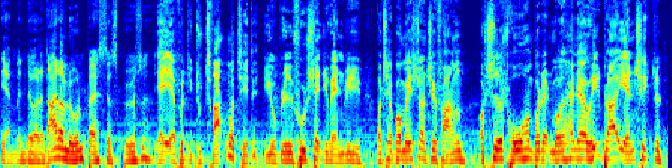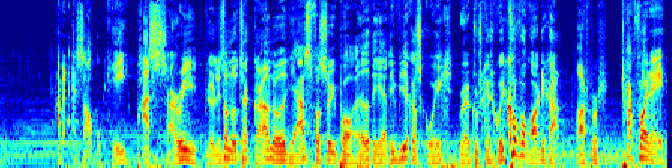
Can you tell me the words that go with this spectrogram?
Ja, men det var da dig, der lånte Bastians bøsse. Ja, ja, fordi du tvang mig til det. I er jo blevet fuldstændig vanvittige at tage borgmesteren til fange og sidde og tro ham på den måde. Han er jo helt bleg i ansigtet. Jamen altså, okay, pres, sorry. Jeg bliver ligesom nødt til at gøre noget. Jeres forsøg på at redde det her, det virker sgu ikke. Du skal sgu ikke komme for godt i gang, Rasmus. Tak for i dag.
